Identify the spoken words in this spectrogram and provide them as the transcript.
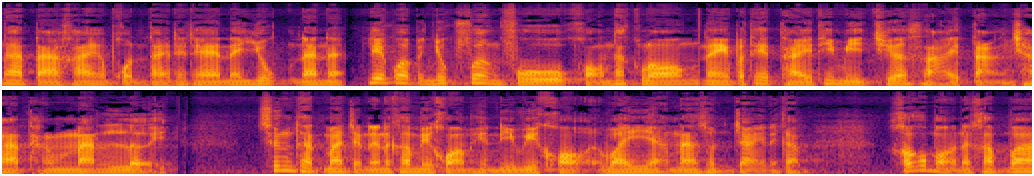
หน้าตาคล้ายกับคนไทยแท้ๆ ในยุคนั้นน่ะเรียกว่าเป็นยุคเฟื่องฟูของนักร้องในประเทศไทยที่มีเชื้อสายต่างชาติทั้งนั้นเลย ซึ่งถัดมาจากนั้นนะครับมีความเห็นนี้วิเคราะห์ไว้อย่างน่าสนใจนะครับเขาก็บอกนะครับว่า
